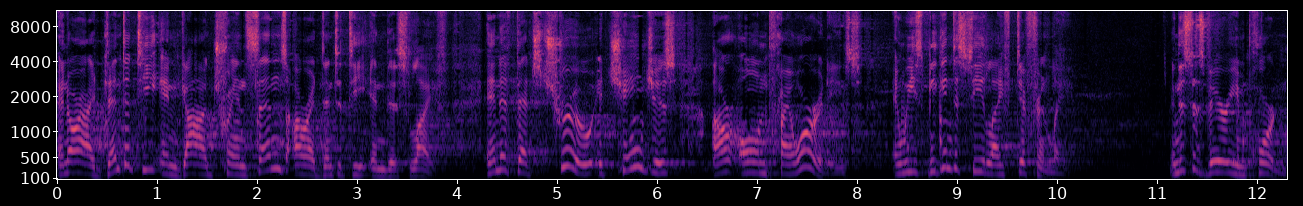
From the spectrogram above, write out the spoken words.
And our identity in God transcends our identity in this life. And if that's true, it changes our own priorities, and we begin to see life differently. And this is very important.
